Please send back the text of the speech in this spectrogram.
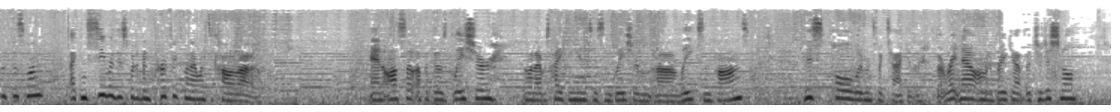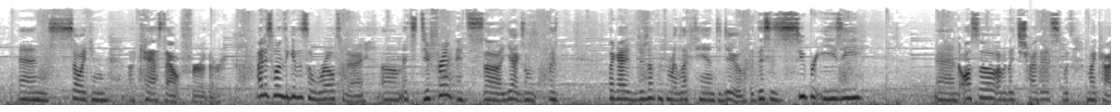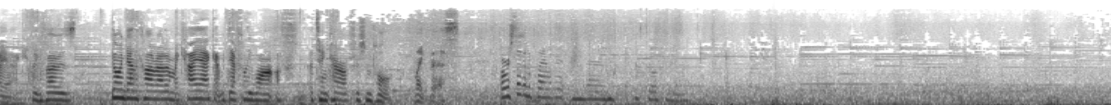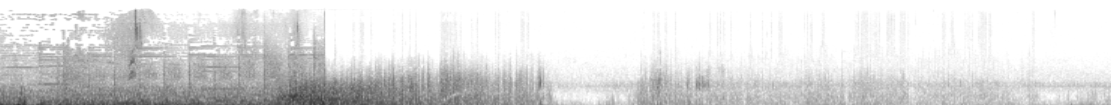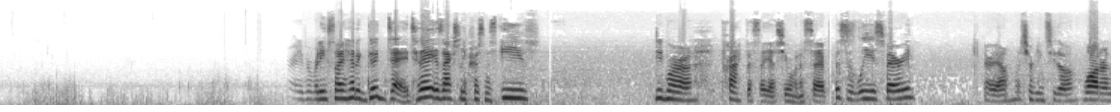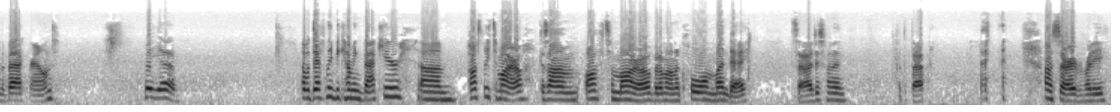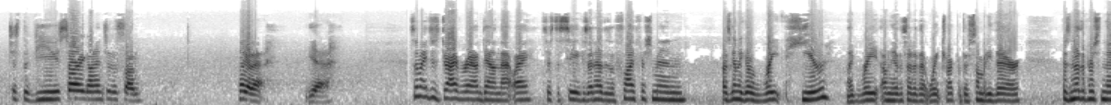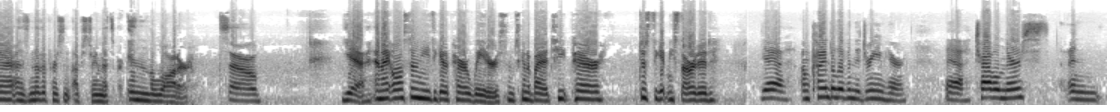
With this one. I can see where this would have been perfect when I went to Colorado. And also up at those glacier, when I was hiking into some glacier uh, lakes and ponds, this pole would have been spectacular. But right now I'm going to break out the traditional and so I can uh, cast out further. I just wanted to give this a whirl today. Um, it's different. It's, uh, yeah, because I'm, like, like I, there's nothing for my left hand to do. But this is super easy and also, I would like to try this with my kayak. Like if I was going down the Colorado in my kayak, I would definitely want a, a Tenkara fishing pole like this. But we're still gonna play with it and then let's go from there. Right, everybody. So I had a good day. Today is actually Christmas Eve. Need more uh, practice, I guess you want to say. This is Lee's Ferry. There we go. I'm not sure if you can see the water in the background. But yeah, I will definitely be coming back here, um, possibly tomorrow, because I'm off tomorrow, but I'm on a call on Monday. So I just want to look at that. I'm sorry, everybody. Just the view. Sorry, going into the sun. Look at that. Yeah. So I might just drive around down that way just to see because I know there's a fly fisherman. I was going to go right here, like right on the other side of that white truck, but there's somebody there. There's another person there, and there's another person upstream that's in the water. So, yeah. And I also need to get a pair of waders. I'm just going to buy a cheap pair just to get me started. Yeah, I'm kind of living the dream here. Yeah, travel nurse and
